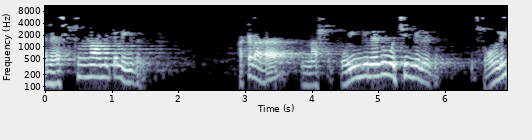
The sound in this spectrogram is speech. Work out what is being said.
an astronomical event అక్కడ నష్ట పోయింది లేదు వచ్చింది లేదు. It's only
